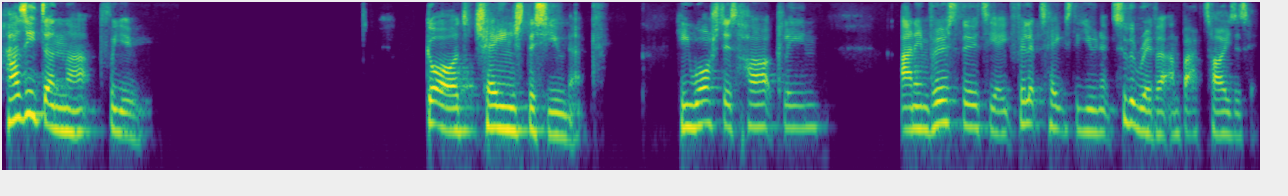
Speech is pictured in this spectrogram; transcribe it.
Has he done that for you? God changed this eunuch. He washed his heart clean. And in verse 38, Philip takes the eunuch to the river and baptizes him.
